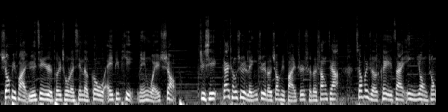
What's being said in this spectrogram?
，Shopify 于近日推出了新的购物 APP，名为 Shop。据悉，该程序凝聚了 Shopify 支持的商家，消费者可以在应用中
